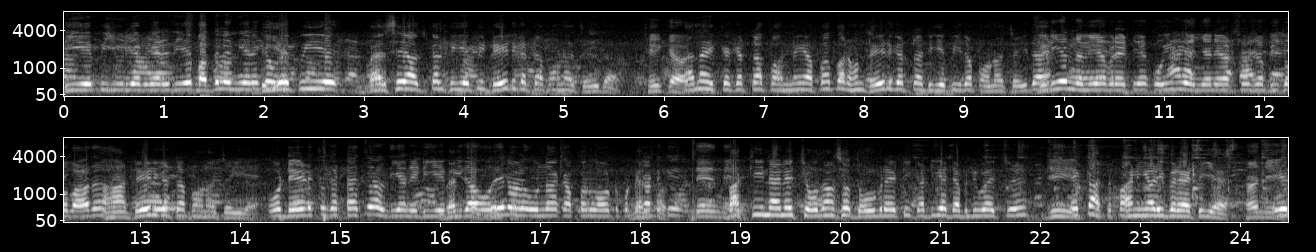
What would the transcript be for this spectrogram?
ਡੀਏਪੀ ਯੂਰੀਆ ਵਗੈਰਾ ਦੀ ਇਹ ਵੱਧ ਲੈਂਦੀਆਂ ਨੇ ਕਿ ਡੀਏਪੀ ਵੈਸੇ ਅੱਜ ਕੱਲ ਡੀਏਪੀ ਡੇਢ ਗੱਟਾ ਪਾਉਣਾ ਚਾਹੀਦਾ। ਠੀਕ ਹੈ ਪਹਿਲਾਂ ਇੱਕ ਗੱਟਾ ਪਾਉਂਦੇ ਆਪਾਂ ਪਰ ਹੁਣ ਡੇਢ ਗੱਟਾ ਡੀਏਪੀ ਦਾ ਪਾਉਣਾ ਚਾਹੀਦਾ। ਹੈ। ਜਿਹੜੀਆਂ ਨਵੀਆਂ ਵੈਰਾਈਟੀਆਂ ਕੋਈ ਵੀ ਆਈਆਂ ਨੇ 826 ਤੋਂ ਬਾਅਦ ਹਾਂ ਡੇਢ ਗੱਟਾ ਪਾਉਣਾ ਚਾਹੀਦਾ। ਉਹ ਡੇਢ ਕੁ ਗੱਟਾ ਝੱਲਦੀਆਂ ਨੇ ਡੀਏਪੀ ਦਾ ਉਹਦੇ ਨਾਲ ਉਹਨਾਂ ਕ ਆਪਾਂ ਨੂੰ ਆਊਟਪੁੱਟ ਕੱਢ ਕੇ ਦੇ ਦਿੰਦੇ ਨੇ ਬਾਕੀ ਇਹਨਾਂ ਨੇ 1402 ਵੈਰਾਈਟੀ ਕੱਢੀ ਹੈ WH ਜੀ। ਇਹ ਘੱਟ ਪਾਣੀ ਵਾਲੀ ਵੈਰਾਈਟੀ ਹੈ। ਹਾਂਜੀ। ਇਹ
